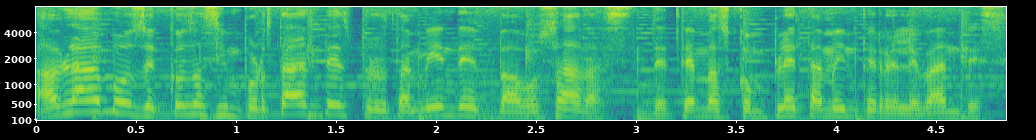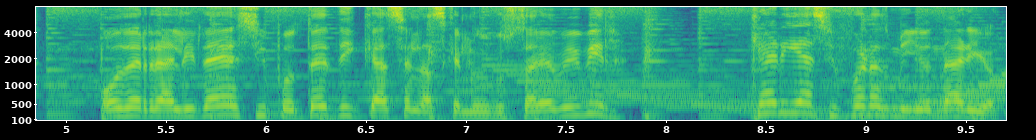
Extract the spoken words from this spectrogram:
Hablábamos de cosas importantes, pero también de babosadas, de temas completamente relevantes, o de realidades hipotéticas en las que nos gustaría vivir. ¿Qué harías si fueras millonario?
